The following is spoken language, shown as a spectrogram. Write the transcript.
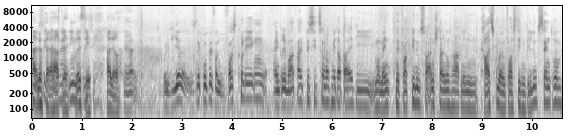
Hallo, Herr Hertel. Grüß Sie. Hallo. Und wir, das ist eine Gruppe von Forstkollegen, ein Privatwaldbesitzer noch mit dabei, die im Moment eine Fortbildungsveranstaltung haben in Karlsruhe im Forstlichen Bildungszentrum,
